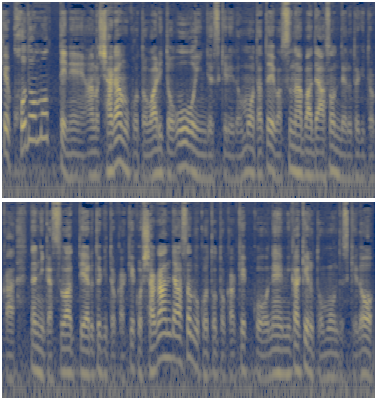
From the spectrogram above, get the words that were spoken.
結構子供ってね、あの、しゃがむこと割と多いんですけれども、例えば砂場で遊んでる時とか、何か座ってやる時とか、結構しゃがんで遊ぶこととか結構ね、見かけると思うんですけど、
